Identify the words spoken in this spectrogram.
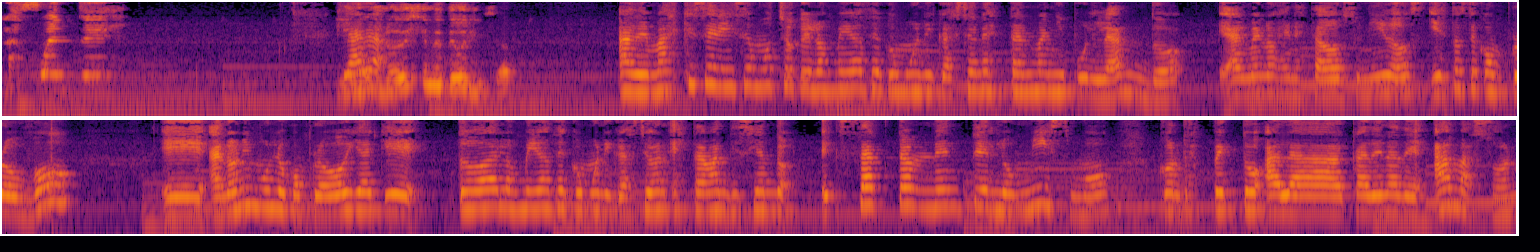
las fuentes no, dejen de teorizar. Además que se dice mucho que los medios de comunicación están manipulando, eh, al menos en Estados Unidos, y esto se comprobó, eh, Anonymous lo comprobó ya que todos los medios de comunicación estaban diciendo exactamente lo mismo con respecto a la cadena de Amazon,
